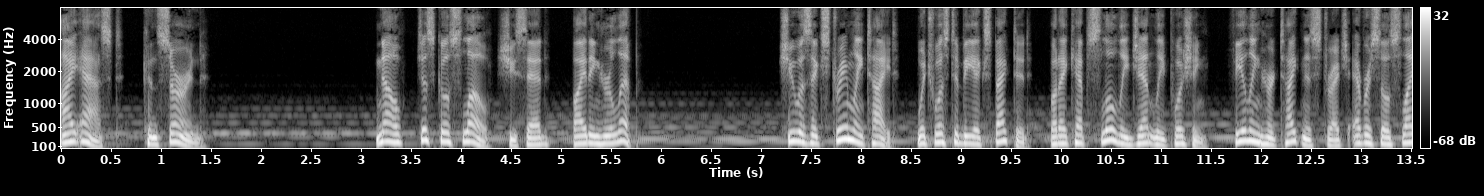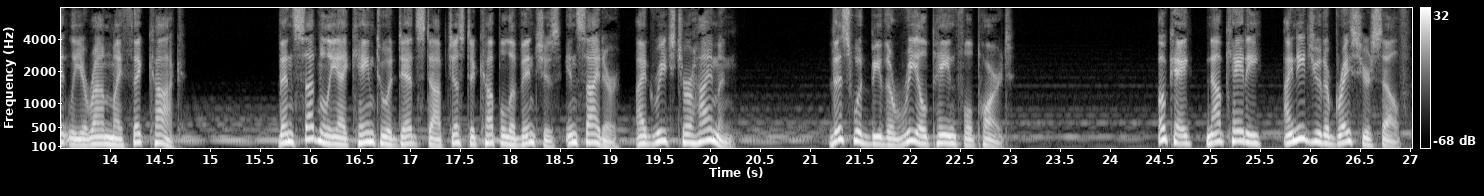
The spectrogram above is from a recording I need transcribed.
I asked, concerned. No, just go slow, she said, biting her lip. She was extremely tight, which was to be expected, but I kept slowly gently pushing, feeling her tightness stretch ever so slightly around my thick cock. Then suddenly I came to a dead stop just a couple of inches inside her, I'd reached her hymen. This would be the real painful part. Okay, now Katie, I need you to brace yourself.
